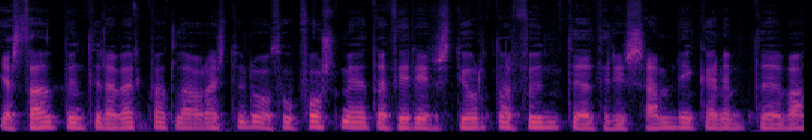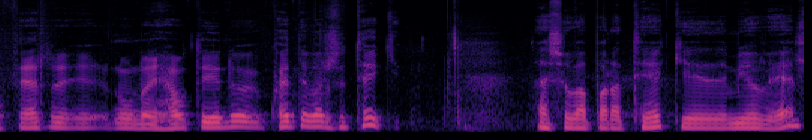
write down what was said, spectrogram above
já, staðbundir að verkvalla á næstunum og þú fórst með þetta fyrir stjórnarfund eða fyrir samninganemnd vaffer eh, núna í hátíðinu. Hvernig var þessu tekið? Þessu var bara tekið mjög vel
